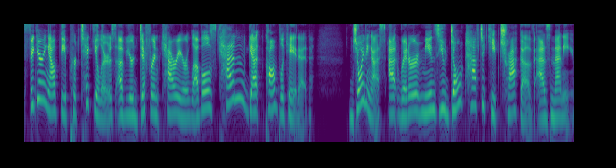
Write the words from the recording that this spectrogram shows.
figuring out the particulars of your different carrier levels can get complicated. Joining us at Ritter means you don't have to keep track of as many.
